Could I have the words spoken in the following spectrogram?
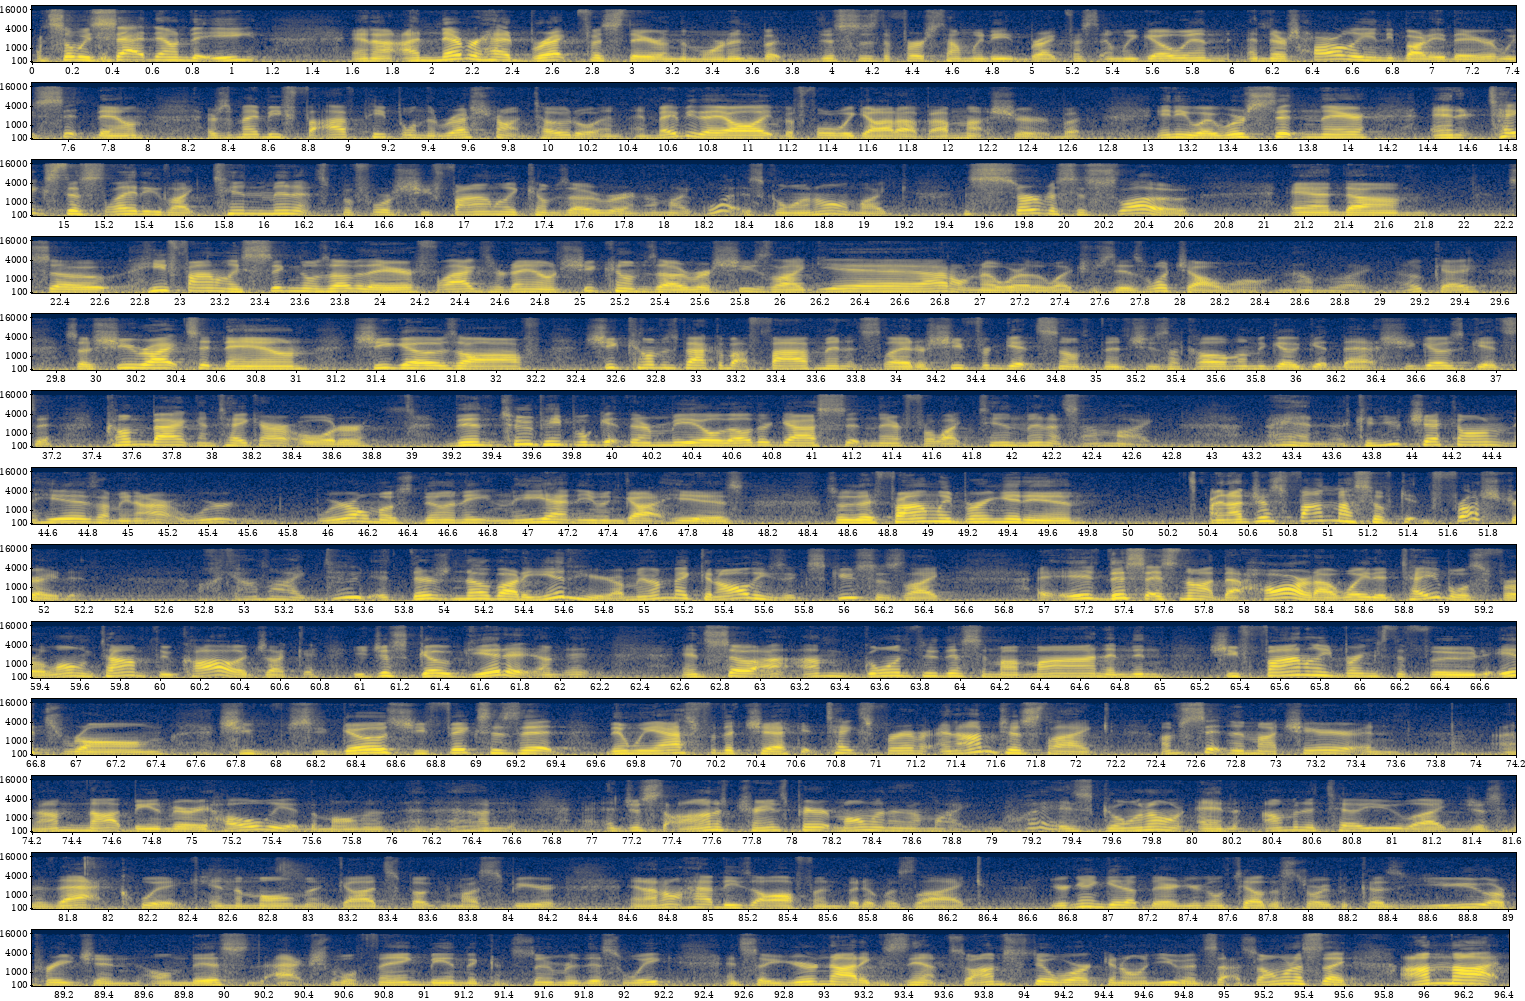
And so we sat down to eat. And I, I, never had breakfast there in the morning, but this is the first time we'd eat breakfast. And we go in, and there's hardly anybody there. We sit down. There's maybe five people in the restaurant total, and, and maybe they all ate before we got up. I'm not sure. But anyway, we're sitting there, and it takes this lady like 10 minutes before she finally comes over. And I'm like, what is going on? Like, this service is slow. And um, so he finally signals over there, flags her down. She comes over. She's like, Yeah, I don't know where the waitress is. What y'all want? And I'm like, Okay. So she writes it down. She goes off. She comes back about five minutes later. She forgets something. She's like, Oh, let me go get that. She goes, gets it. Come back and take our order. Then two people get their meal. The other guy's sitting there for like 10 minutes. I'm like, Man, can you check on his? I mean, our, we're, we're almost done eating. He hadn't even got his. So they finally bring it in. And I just find myself getting frustrated. Like I'm like, dude, it, there's nobody in here. I mean, I'm making all these excuses. Like, it, this it's not that hard. I waited tables for a long time through college. Like, you just go get it. it and so I, am going through this in my mind, and then she finally brings the food. It's wrong. She she goes, she fixes it. Then we ask for the check. It takes forever, and I'm just like, I'm sitting in my chair, and and I'm not being very holy at the moment, and, and I'm and just an honest, transparent moment, and I'm like, what is going on? And I'm going to tell you, like, just that quick in the moment, God spoke to my spirit. And I don't have these often, but it was like, you're going to get up there and you're going to tell the story because you are preaching on this actual thing, being the consumer this week. And so you're not exempt. So I'm still working on you. And so, so I want to say, I'm not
